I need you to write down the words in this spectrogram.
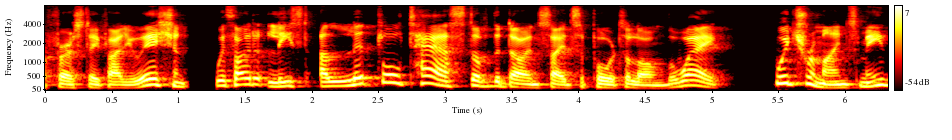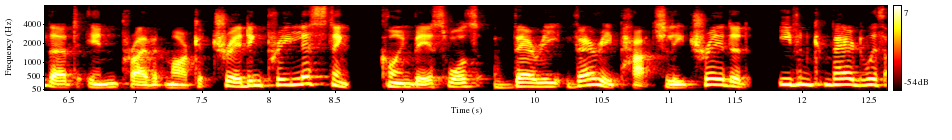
first day valuation without at least a little test of the downside support along the way. Which reminds me that in private market trading pre listing, Coinbase was very, very patchily traded, even compared with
